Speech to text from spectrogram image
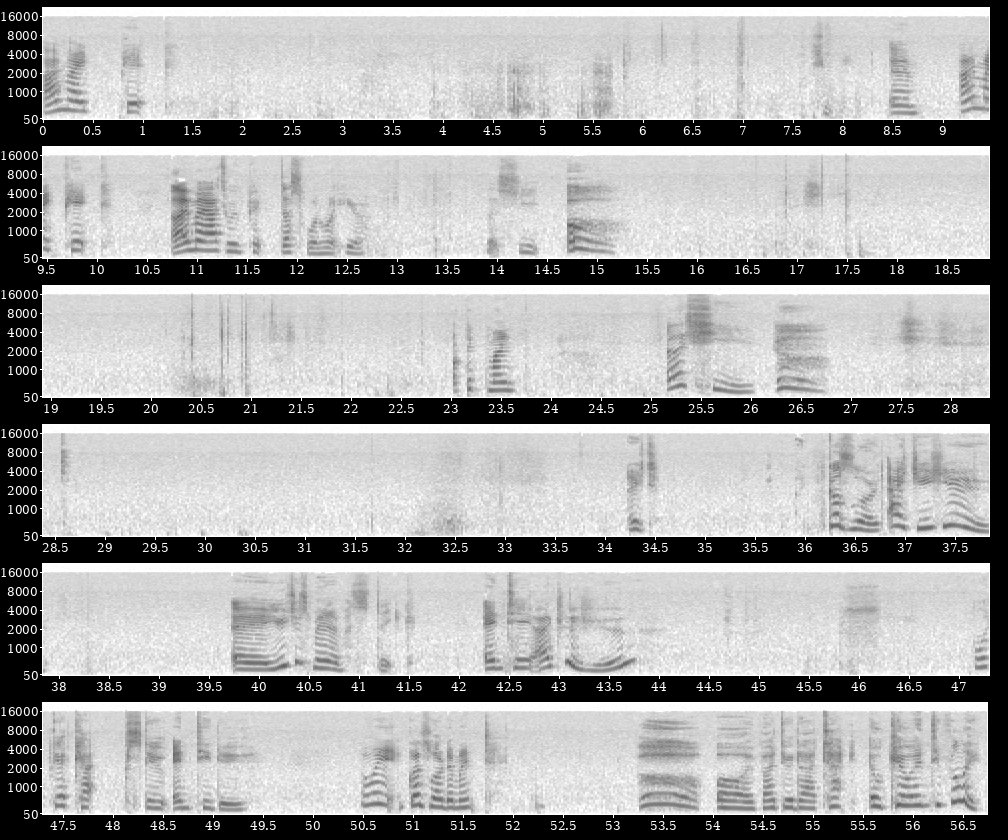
I might pick. Um, I might pick. I might actually pick this one right here. Let's see. Oh. I picked mine. Let's see. Right. Good lord, I choose you. Uh, you just made a mistake. Entei, I choose you. What can cats do? Entei do. Oh wait, good lord, I meant. Oh, if I do that attack, it'll kill Entei fully.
